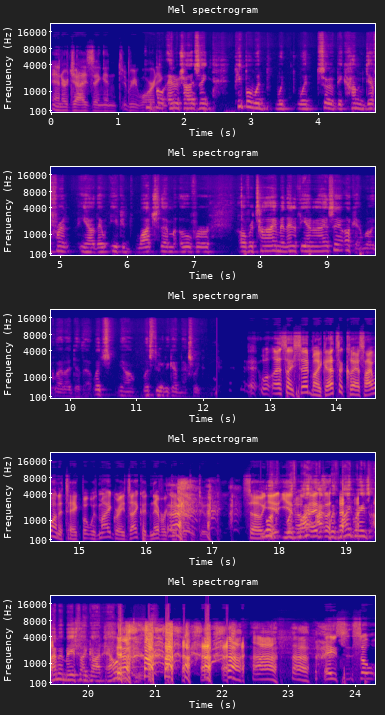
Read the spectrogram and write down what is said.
energizing and rewarding. people energizing. People would would would sort of become different. You know, they, you could watch them over over time, and then at the end of the night, I'd say, "Okay, I'm really glad I did that. Let's you know, let's do it again next week." Uh, Well, as I said, Mike, that's a class I want to take, but with my grades, I could never get into Duke. So Look, you, you with know, my I, with my grades, I'm amazed I got out of it. hey, so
